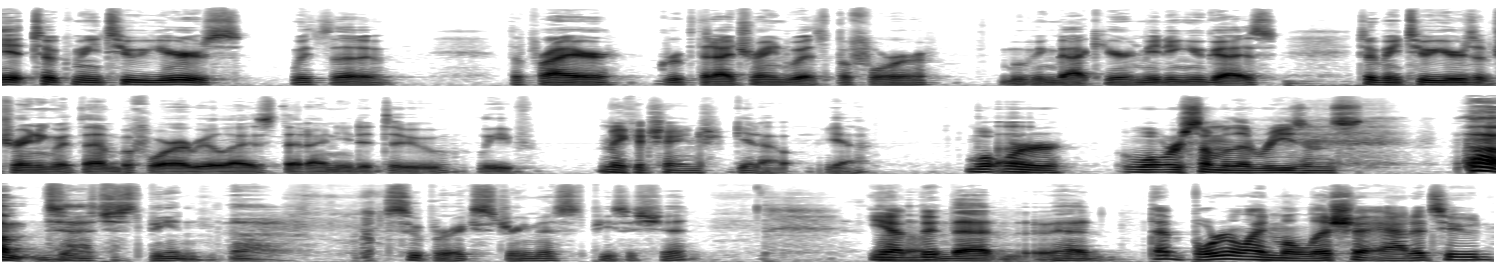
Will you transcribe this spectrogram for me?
it took me two years with the the prior group that I trained with before moving back here and meeting you guys. Took me two years of training with them before I realized that I needed to leave, Make a change. get out. Yeah, What were what were some of the reasons? um, just being a super extremist piece of shit. Yeah, um, the- that had that borderline militia attitude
